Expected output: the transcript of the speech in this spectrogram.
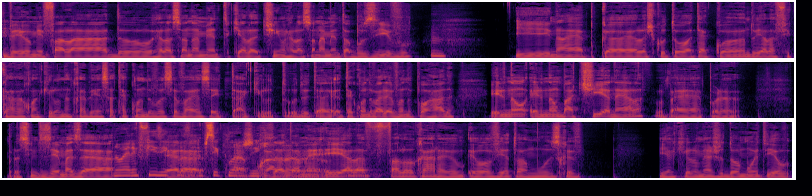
veio me falar do relacionamento que ela tinha um relacionamento abusivo. Hum. E na época ela escutou até quando e ela ficava com aquilo na cabeça. Até quando você vai aceitar aquilo tudo? Até quando vai levando porrada? Ele não, ele não batia nela, é, por, por assim dizer, mas é. Não era físico, era, era psicológico. É, exatamente. E ela falou, cara, eu, eu ouvi a tua música E aquilo me ajudou muito e eu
